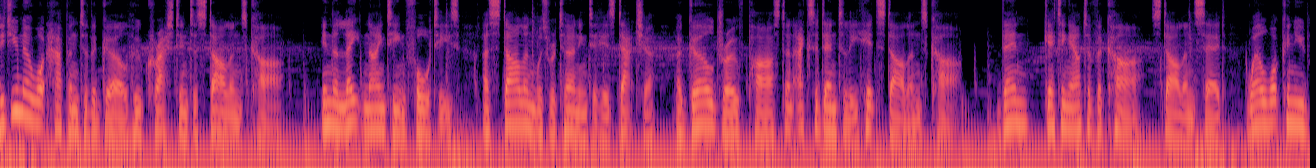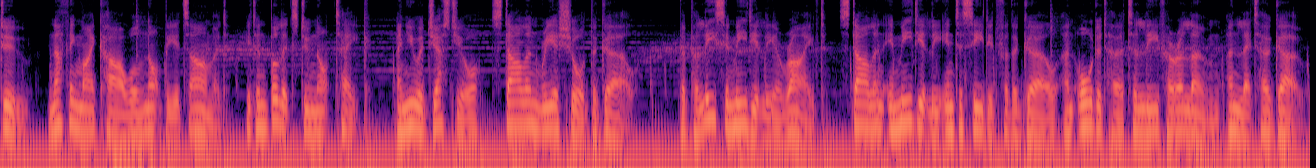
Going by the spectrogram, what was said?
Did you know what happened to the girl who crashed into Stalin's car? In the late 1940s, as Stalin was returning to his dacha, a girl drove past and accidentally hit Stalin's car. Then, getting out of the car, Stalin said, Well, what can you do? Nothing, my car will not be, it's armored, it and bullets do not take. And you adjust your, Stalin reassured the girl. The police immediately arrived, Stalin immediately interceded for the girl and ordered her to leave her alone and let her go.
